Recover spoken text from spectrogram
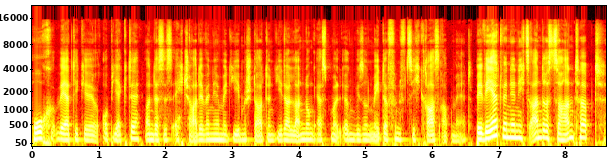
hochwertige Objekte und das ist echt schade, wenn ihr mit jedem Start und jeder Landung erstmal irgendwie so 1,50 Meter Gras abmäht. Bewährt, wenn ihr nichts anderes zur Hand habt,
